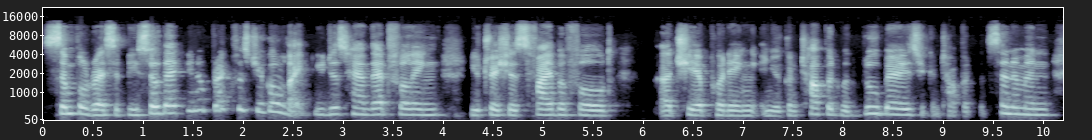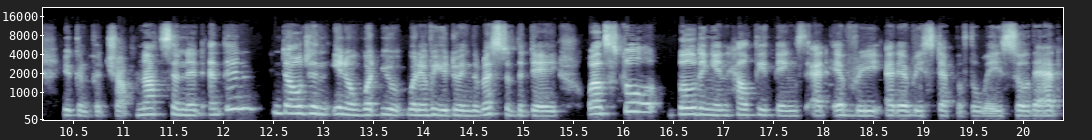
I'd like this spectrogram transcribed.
Simple recipe so that you know breakfast you go light. You just have that filling, nutritious, fiber-filled a chia pudding and you can top it with blueberries you can top it with cinnamon you can put chopped nuts in it and then indulge in you know what you whatever you're doing the rest of the day while still building in healthy things at every at every step of the way so that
